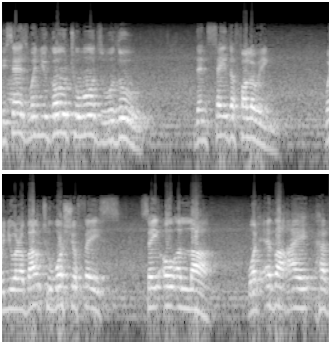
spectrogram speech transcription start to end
He says, when you go towards wudu, then say the following. When you are about to wash your face, say, O Allah, whatever I have,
